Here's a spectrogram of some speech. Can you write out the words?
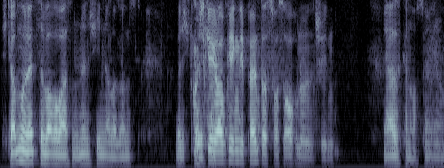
Ich glaube, nur letzte Woche war es ein Unentschieden, aber sonst würde ich, Ich gehe auch gegen die Panthers, was auch nur entschieden. Ja, das kann auch sein, ja.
